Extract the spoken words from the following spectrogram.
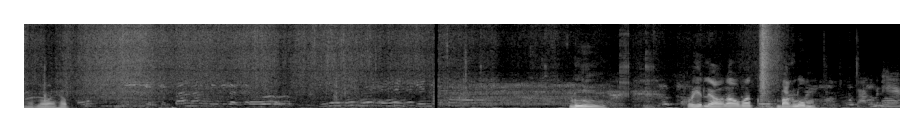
เรียบร้อยครับนี่ก็เฮ็ดแล้วเราเอามาบังลมตากมันแห้ง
